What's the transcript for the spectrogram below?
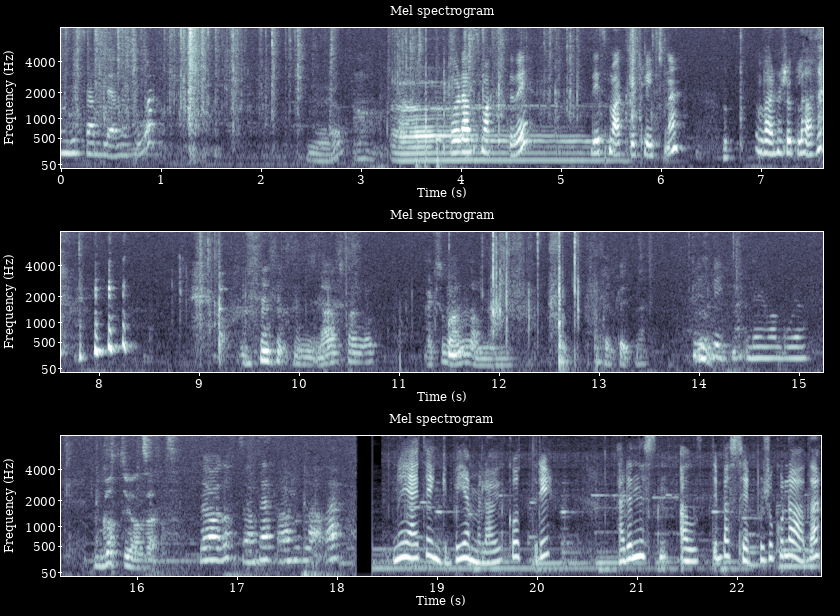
om disse ble noe gode. Hvordan smakte de? De smakte flytende. Varm sjokolade. Ja, det smaker godt. Det er ikke så varm, da, men litt flytende. flytende. Det var god, ja. Godt uansett. Det var godt uansett. Det var sjokolade. Når jeg tenker på hjemmelaget godteri, er det nesten alltid basert på sjokolade.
